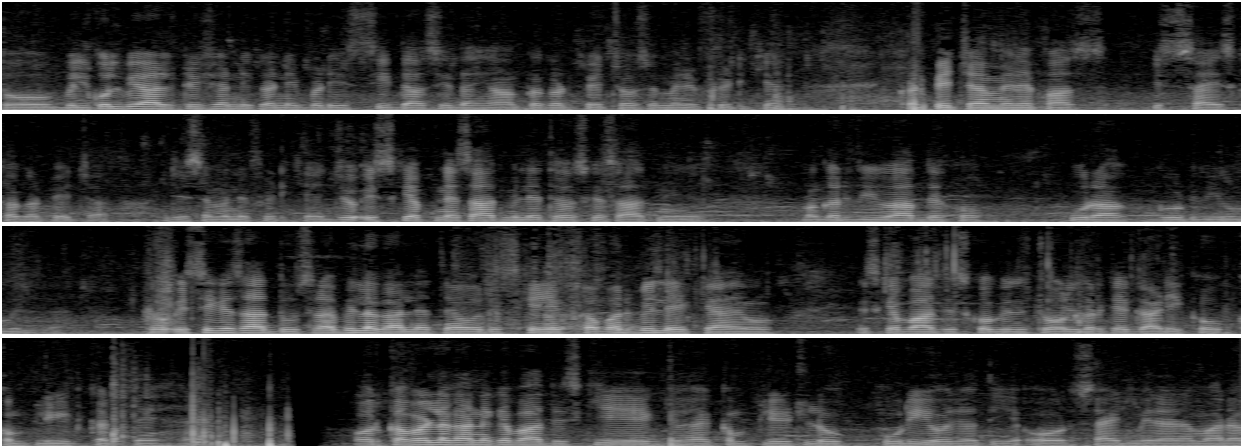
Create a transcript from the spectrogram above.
तो बिल्कुल भी अल्ट्रेशन नहीं करनी पड़ी सीधा सीधा यहाँ पे कटपेचों से मैंने फ़िट किया। कटपेचा मेरे पास इस साइज़ का कटपेचा था, जिसे मैंने फ़िट किया जो इसके अपने साथ मिले थे, उसके साथ नहीं है। मगर व्यू आप देखो, पूरा गुड व्यू मिल रहा है। तो इसी के साथ दूसरा भी लगा लेते हैं और इसके एक कवर भी लेके आए हूँ। इसके बाद इसको भी इंस्टॉल करके गाड़ी को कंप्लीट करते हैं। और कवर लगाने के बाद इसकी एक जो है कंप्लीट लुक पूरी हो जाती है और साइड मिरर हमारा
